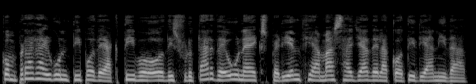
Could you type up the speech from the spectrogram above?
comprar algún tipo de activo o disfrutar de una experiencia más allá de la cotidianidad.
